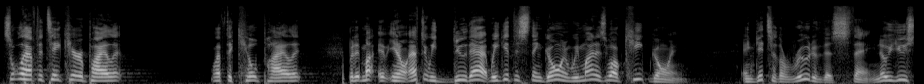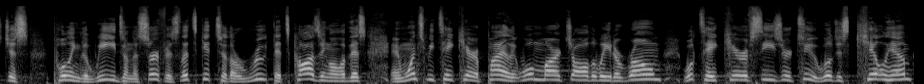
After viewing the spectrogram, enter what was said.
So we'll have to take care of Pilate. We'll have to kill Pilate. But, it might, you know, after we do that, we get this thing going, we might as well keep going and get to the root of this thing. No use just pulling the weeds on the surface. Let's get to the root that's causing all of this. And once we take care of Pilate, we'll march all the way to Rome. We'll take care of Caesar too. We'll just kill him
